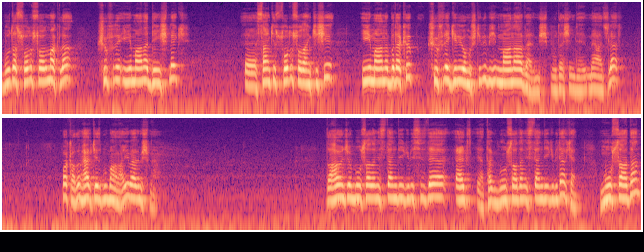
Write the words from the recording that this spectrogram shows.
burada soru sormakla küfrü imana değişmek e, sanki soru soran kişi imanı bırakıp küfre giriyormuş gibi bir mana vermiş burada şimdi mealciler. Bakalım herkes bu manayı vermiş mi? Daha önce Musa'dan istendiği gibi sizde el, ya tabi Musa'dan istendiği gibi derken Musa'dan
